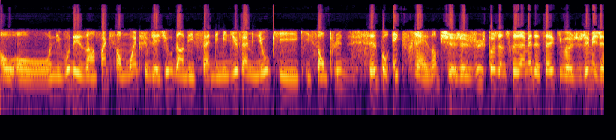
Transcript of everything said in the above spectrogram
au, au- au niveau des enfants qui sont moins privilégiés ou dans des, fa- des milieux familiaux qui, qui sont plus difficiles pour X raisons. Puis je, je juge pas, je ne serai jamais de celle qui va juger, mais je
